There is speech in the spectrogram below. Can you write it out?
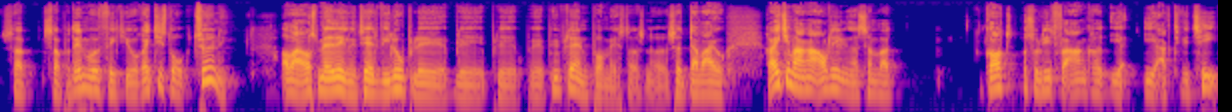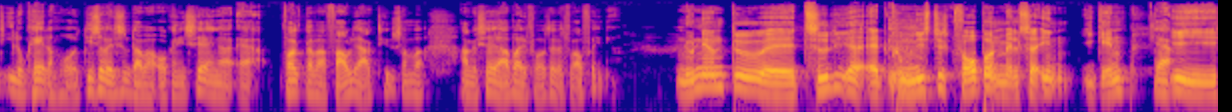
Så, så på den måde fik de jo rigtig stor betydning og var også medvirkende til, at Vilo blev, blev, blev, byplanborgmester og sådan noget. Så der var jo rigtig mange afdelinger, som var godt og solidt forankret i, i aktivitet i lokalområdet, lige så vel som der var organiseringer af folk, der var fagligt aktive, som var engageret i arbejde i forhold til deres fagforeninger. Nu nævnte du øh, tidligere, at Kommunistisk Forbund meldte sig ind igen ja. i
